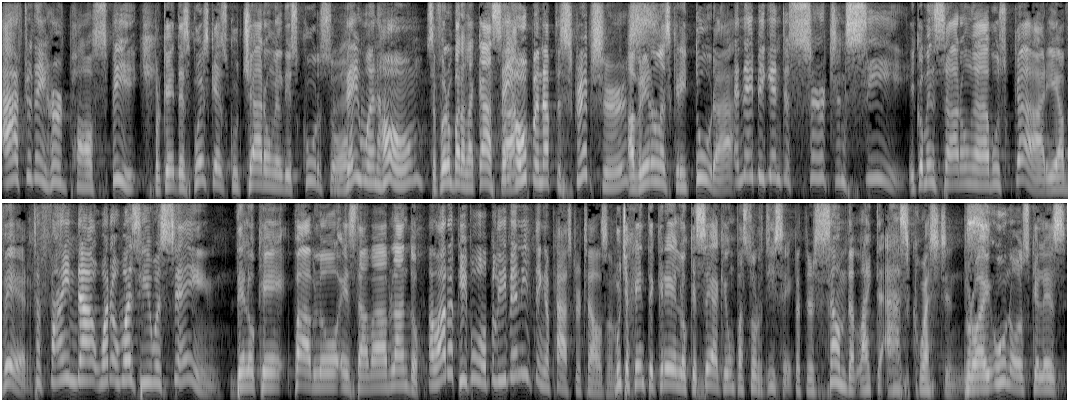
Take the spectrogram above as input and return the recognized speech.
after they heard Paul speak, Porque después que escucharon el discurso, they went home, se fueron para la they casa, opened up the scriptures, abrieron la escritura and they began to search and see y comenzaron a buscar y a ver to find out what it was he was saying. de lo que Pablo estaba hablando. A lot of people will believe anything a pastor tells them, Mucha gente cree lo que sea que un pastor dice, but there's some that like to ask questions. pero hay unos que les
